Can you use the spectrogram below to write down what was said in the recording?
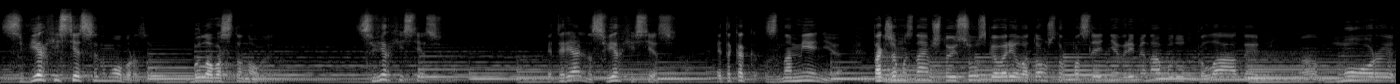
сверхъестественным образом было восстановлено. Сверхъестественно. Это реально сверхъестественно. Это как знамение. Также мы знаем, что Иисус говорил о том, что в последние времена будут глады, э, моры,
